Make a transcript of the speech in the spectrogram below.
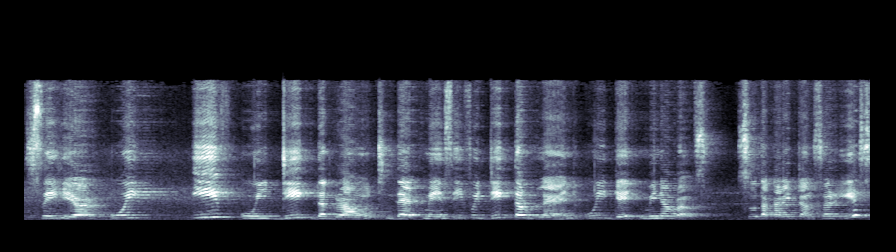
See here we if we dig the ground that means if we dig the land we get minerals. So the correct answer is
